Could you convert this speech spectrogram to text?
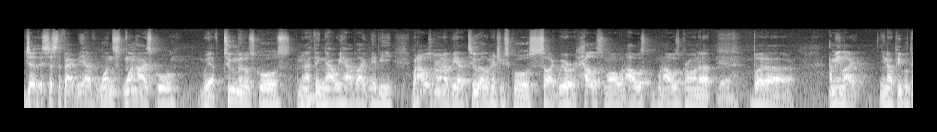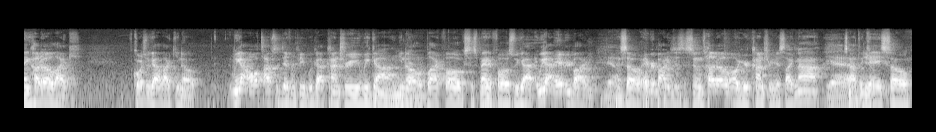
just, it's just the fact we have one one high school, we have two middle schools. I mean, I think now we have like maybe when I was growing up, we had two elementary schools. So like we were hella small when I was when I was growing up. Yeah. But uh, I mean, like you know, people think Hutto like, of course we got like you know. We got all types of different people. We got country. We got you know yeah. black folks, Hispanic folks. We got we got everybody. Yeah. And so everybody just assumes Hutto. Oh, you're country. It's like nah. Yeah. It's not the Yeah. case. So,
